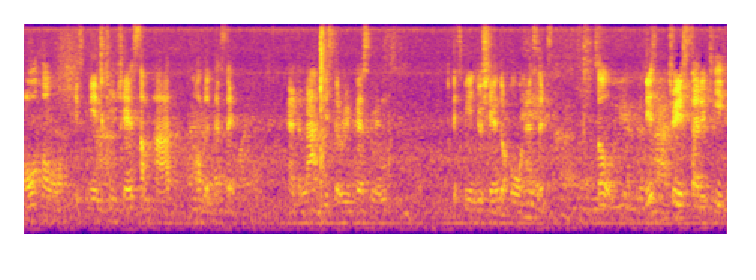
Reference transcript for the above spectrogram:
overhaul is mean to change some part of the asset and the last is the replacement. It means you change the whole asset. So this three strategy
